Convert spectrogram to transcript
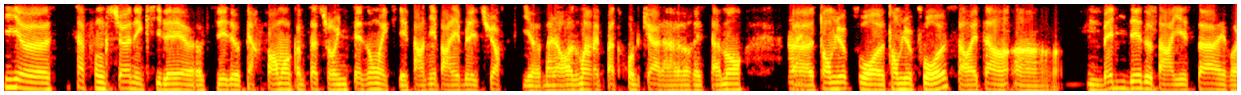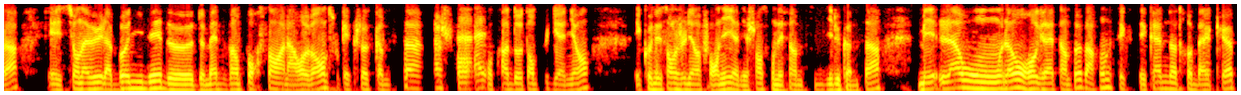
Si, euh, si, ça fonctionne et qu'il est, euh, qu'il est performant comme ça sur une saison et qu'il est épargné par les blessures, ce qui malheureusement n'est pas trop le cas là récemment, euh, tant mieux pour tant mieux pour eux. Ça aurait été un, un, une belle idée de parier ça et voilà. Et si on avait eu la bonne idée de, de mettre 20% à la revente ou quelque chose comme ça, je pense qu'on sera d'autant plus gagnant. Et connaissant Julien Fournier, il y a des chances qu'on ait fait un petit deal comme ça. Mais là où on, là où on regrette un peu, par contre, c'est que c'était quand même notre backup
